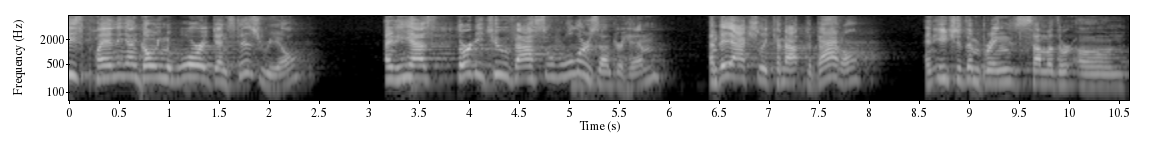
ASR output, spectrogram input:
He's planning on going to war against Israel, and he has 32 vassal rulers under him, and they actually come out to battle, and each of them brings some of their own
